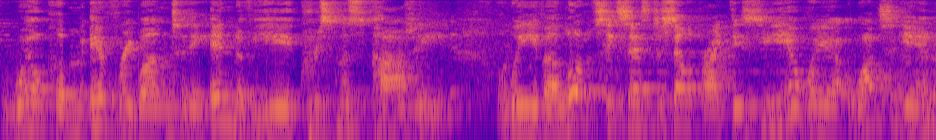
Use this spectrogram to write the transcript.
Welcome everyone to the end of year Christmas party. We've a lot of success to celebrate this year where once again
